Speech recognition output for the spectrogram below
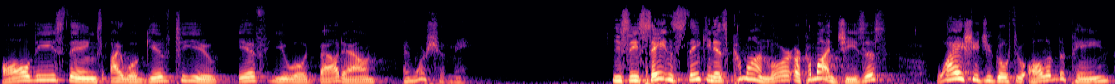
All these things I will give to you if you will bow down and worship me. You see, Satan's thinking is, Come on, Lord, or come on, Jesus. Why should you go through all of the pain,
